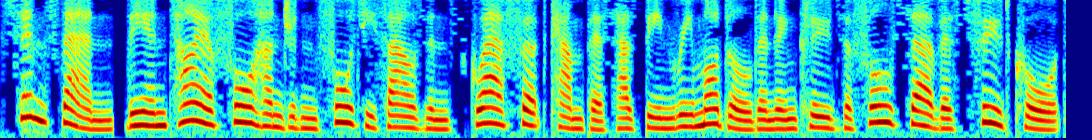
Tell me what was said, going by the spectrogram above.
Since then, the entire 440,000 square foot campus has been remodeled and includes a full-service food court,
